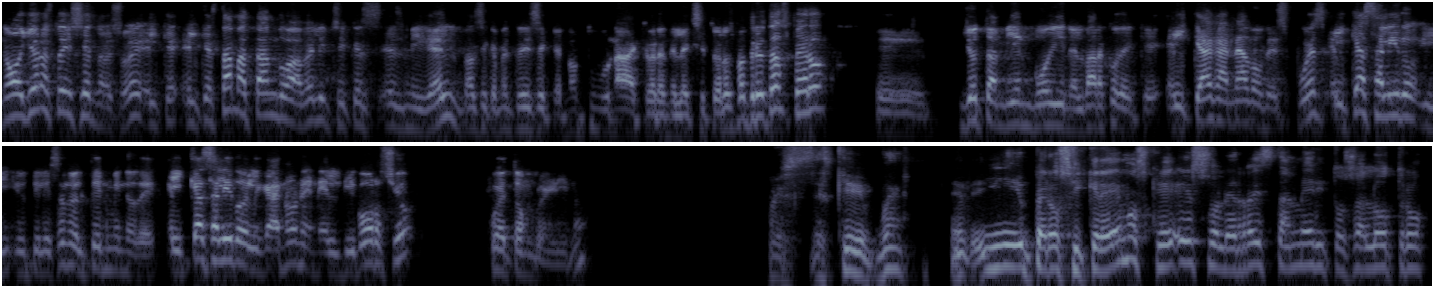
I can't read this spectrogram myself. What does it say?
No, yo no estoy diciendo eso. ¿eh? El, que, está matando a Belichick es, es Miguel. Básicamente dice que no tuvo nada que ver en el éxito de los Patriotas, pero eh, yo también voy en el barco de que el que ha ganado después, el que ha salido, y, utilizando el término de el que ha salido el ganón en el divorcio, fue Tom Brady, ¿no? Pues es que, bueno, pero si creemos que eso le resta méritos al otro,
